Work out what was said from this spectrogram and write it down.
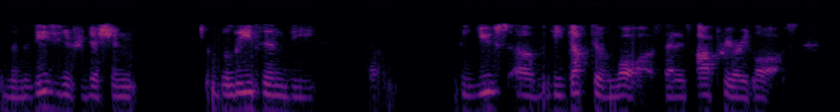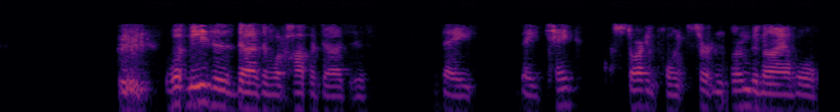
in the Misesian tradition who believes in the um, the use of deductive laws, that is, a priori laws. what Mises does and what Hoppe does is they they take a starting point, certain undeniable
